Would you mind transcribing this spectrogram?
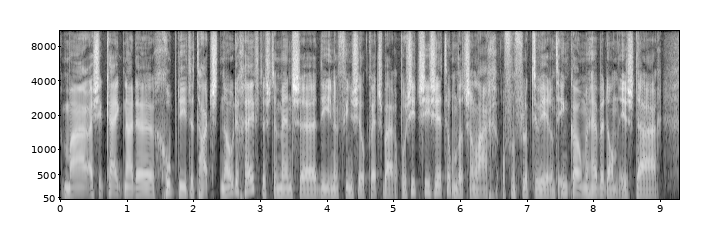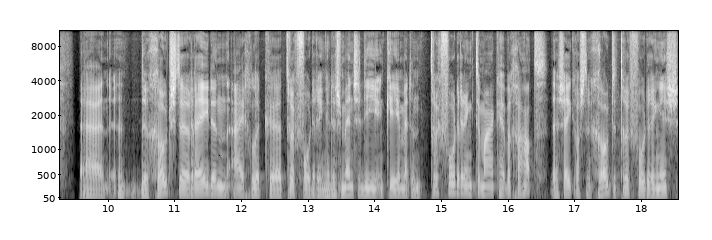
maar als je kijkt naar de groep die het het hardst nodig heeft, dus de mensen die in een financieel kwetsbare positie zitten, omdat ze een laag of een fluctuerend inkomen hebben, dan is daar uh, de grootste reden eigenlijk uh, terugvorderingen. Dus mensen die een keer met een terugvordering te maken hebben gehad, uh, zeker als het een grote terugvordering is,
